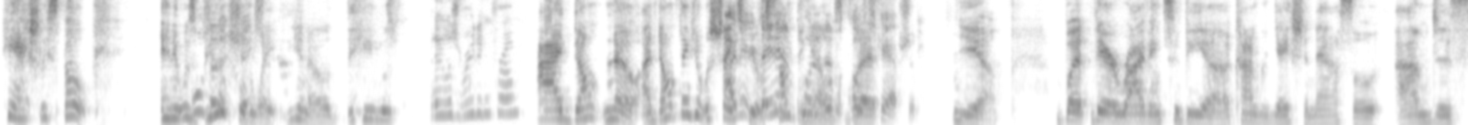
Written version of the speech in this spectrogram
he actually spoke and it was beautiful the way you know he was he was reading from i don't know i don't think it was shakespeare it was something else but caption yeah but they're arriving to the uh, congregation now so i'm just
